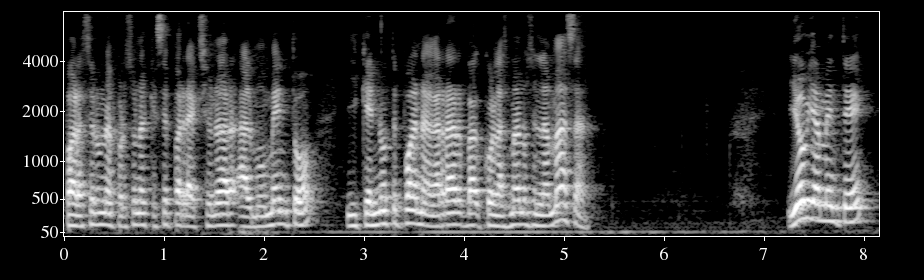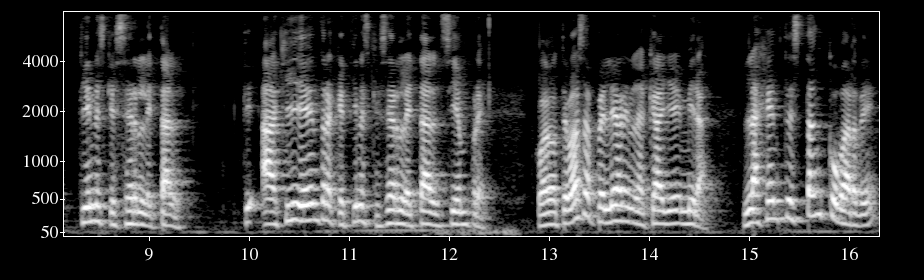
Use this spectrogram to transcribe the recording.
para ser una persona que sepa reaccionar al momento y que no te puedan agarrar con las manos en la masa. Y obviamente tienes que ser letal. Aquí entra que tienes que ser letal siempre. Cuando te vas a pelear en la calle, mira, la gente es tan cobarde,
